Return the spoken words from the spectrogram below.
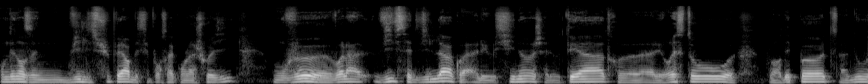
on est dans une ville superbe et c'est pour ça qu'on l'a choisi. On veut euh, voilà vivre cette ville-là quoi, aller au cinoche, aller au théâtre, euh, aller au resto, euh, voir des potes. Enfin, nous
